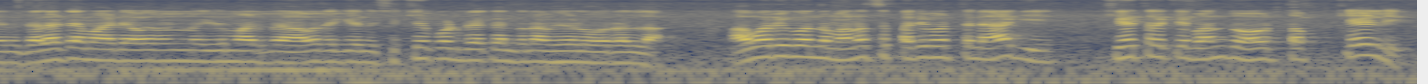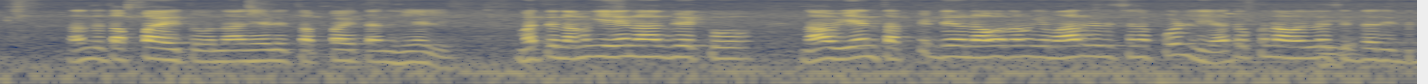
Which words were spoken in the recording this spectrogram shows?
ಏನು ಗಲಾಟೆ ಮಾಡಿ ಅವರನ್ನು ಇದು ಮಾಡಬೇಕು ಅವರಿಗೆ ಏನು ಶಿಕ್ಷೆ ಕೊಡಬೇಕಂತ ನಾವು ಹೇಳುವವರಲ್ಲ. ಅವರಿಗೊಂದು ಮನಸ್ಸು ಪರಿವರ್ತನೆ ಆಗಿ ಕ್ಷೇತ್ರಕ್ಕೆ ಬಂದು ಅವ್ರು ತಪ್ಪು ಕೇಳಿ. ನಂದು ತಪ್ಪಾಯಿತು ನಾನು ಹೇಳಿ ತಪ್ಪಾಯಿತು ಅಂತ ಹೇಳಿ. ಮತ್ತು ನಮಗೆ ಏನಾಗಬೇಕು ನಾವು ಏನು ತಪ್ಪಿದ್ದೇವೆ ನಾವು ನಮಗೆ ಮಾರ್ಗದರ್ಶನ ಕೊಡಲಿ. ಅದಕ್ಕೂ ನಾವೆಲ್ಲ ಸಿದ್ಧರಿದ್ದೇವೆ.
